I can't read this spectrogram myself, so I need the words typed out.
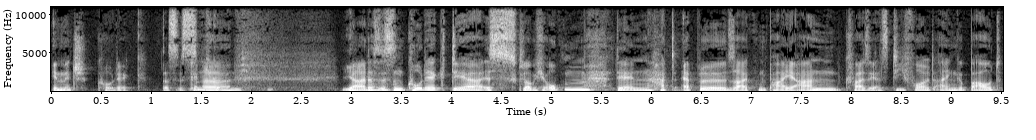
Image Codec. Das ist Kenn ich gar äh, nicht. Ja, das ist ein Codec, der ist, glaube ich, open. Den hat Apple seit ein paar Jahren quasi als Default eingebaut.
